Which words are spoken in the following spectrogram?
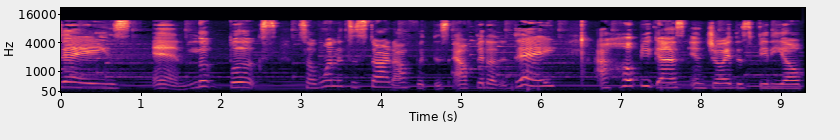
days and lookbooks. So I wanted to start off with this outfit of the day I hope you guys enjoyed this video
